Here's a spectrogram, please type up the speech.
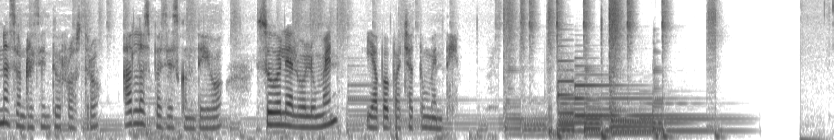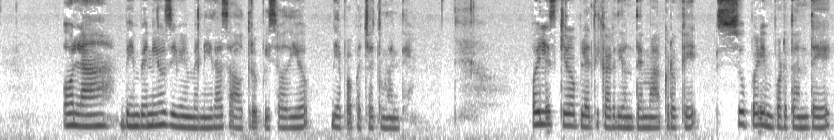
una sonrisa en tu rostro, haz las paces contigo, súbele al volumen y apapacha tu mente. Hola, bienvenidos y bienvenidas a otro episodio de Apapacha tu mente. Hoy les quiero platicar de un tema creo que súper importante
